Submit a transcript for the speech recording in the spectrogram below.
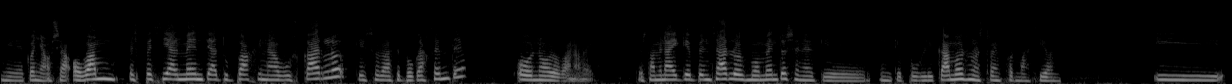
ni de coña. O sea, o van especialmente a tu página a buscarlo, que eso lo hace poca gente, o no lo van a ver. Entonces también hay que pensar los momentos en el que, en que publicamos nuestra información. Y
